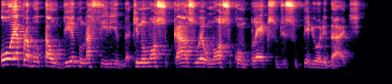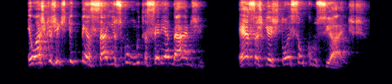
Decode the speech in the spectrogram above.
Ou é para botar o dedo na ferida, que no nosso caso é o nosso complexo de superioridade? Eu acho que a gente tem que pensar isso com muita seriedade. Essas questões são cruciais.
